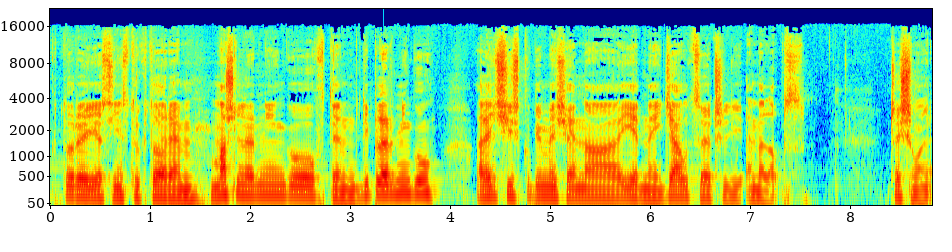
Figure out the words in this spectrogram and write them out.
który jest instruktorem machine learningu, w tym deep learningu, ale dzisiaj skupimy się na jednej działce, czyli MLOps. Cześć Szymonie.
